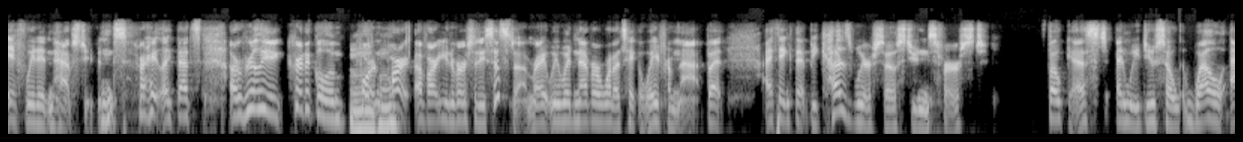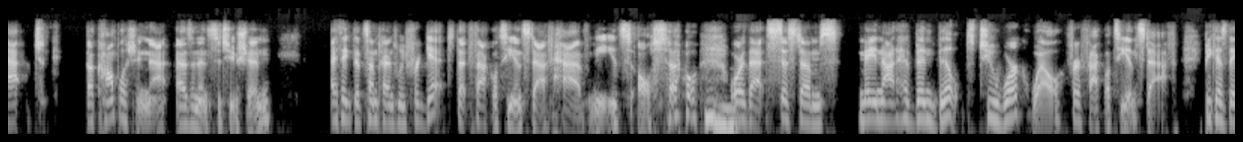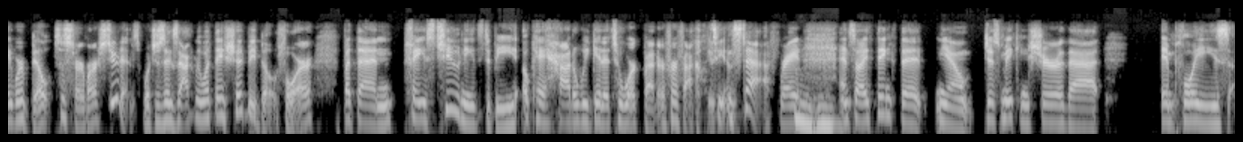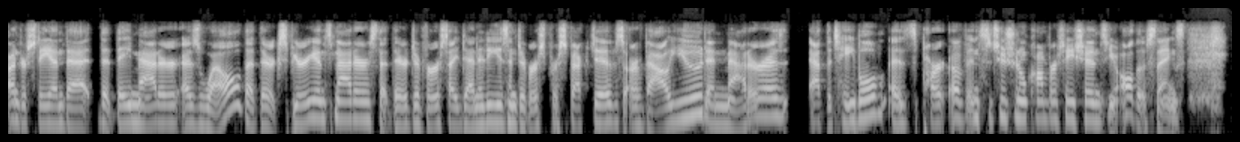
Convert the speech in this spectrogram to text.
if we didn't have students, right? Like that's a really critical, important mm-hmm. part of our university system, right? We would never want to take away from that. But I think that because we're so students first, focused and we do so well at accomplishing that as an institution I think that sometimes we forget that faculty and staff have needs also, mm-hmm. or that systems may not have been built to work well for faculty and staff because they were built to serve our students, which is exactly what they should be built for. But then phase two needs to be okay, how do we get it to work better for faculty and staff? Right. Mm-hmm. And so I think that, you know, just making sure that employees understand that that they matter as well that their experience matters that their diverse identities and diverse perspectives are valued and matter as at the table as part of institutional conversations you know all those things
